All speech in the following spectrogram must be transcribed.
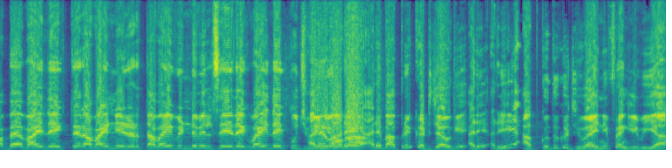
अबे भाई देख तेरा भाई नहीं डरता भाई विंड मिल से देख भाई देख कुछ भी अरे नहीं अरे होगा। अरे बाप रे कट जाओगे। अरे अरे आपको तो कुछ हुआ ही नहीं फ्रैंकलिन भैया।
